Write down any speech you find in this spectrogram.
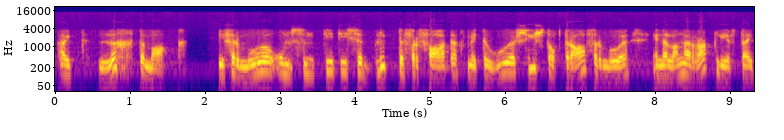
uit lug te maak die vermoë om sintetiese bloed te vervaardig met 'n hoër suurstofdravermoë en 'n langer raklewensduur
